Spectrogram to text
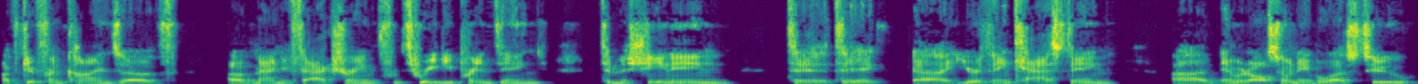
of different kinds of, of manufacturing from 3D printing to machining to, to uh, urethane casting uh, and would also enable us to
